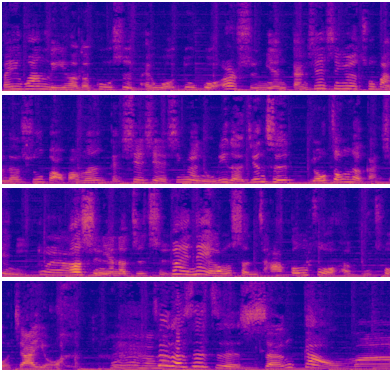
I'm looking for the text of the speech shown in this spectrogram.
悲欢离合的故事陪我度过二十年。感谢新月出版的书宝宝们，感谢谢新月努力的坚持，由衷的感谢你，对啊，二十年的支持，对内容审查工作很不错，加油。这个是指审稿吗？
